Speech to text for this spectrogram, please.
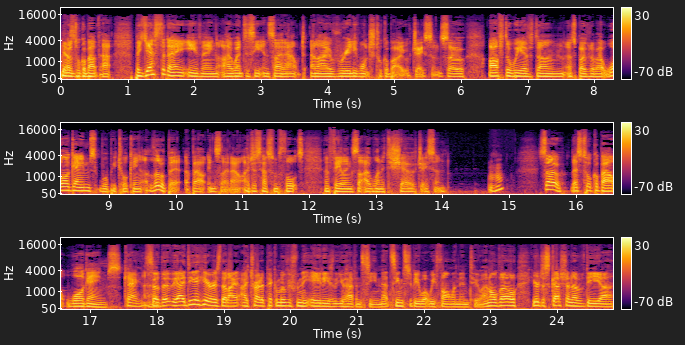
We're going to talk about that. But yesterday evening, I went to see Inside Out, and I really want to talk about it with Jason. So after we have done uh, spoken about WarGames, we'll be talking a little bit about Inside Out. I just have some thoughts and feelings that I wanted to share with Jason. Mhm. So let's talk about war games. Okay, so the, the idea here is that I, I try to pick a movie from the '80s that you haven't seen. That seems to be what we've fallen into. And although your discussion of the uh,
